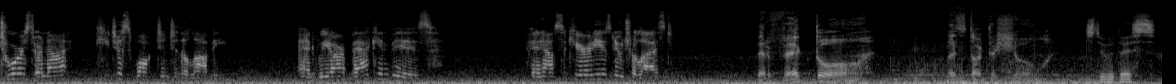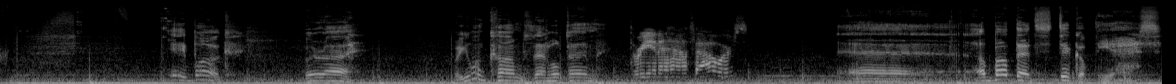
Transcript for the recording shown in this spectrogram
Tourist or not, he just walked into the lobby. And we are back in biz. Penthouse security is neutralized. Perfecto. Let's start the show. Let's do this. Hey, Bug. Were, uh... Were you on comms that whole time? Three and a half hours. Uh... about that stick up the ass?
